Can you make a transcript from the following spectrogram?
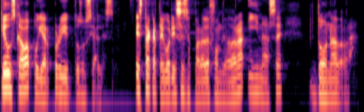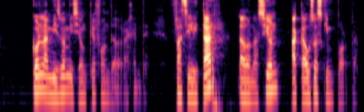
que buscaba apoyar proyectos sociales. Esta categoría se separó de Fondeadora y nace Donadora, con la misma misión que Fondeadora Gente facilitar la donación a causas que importan.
